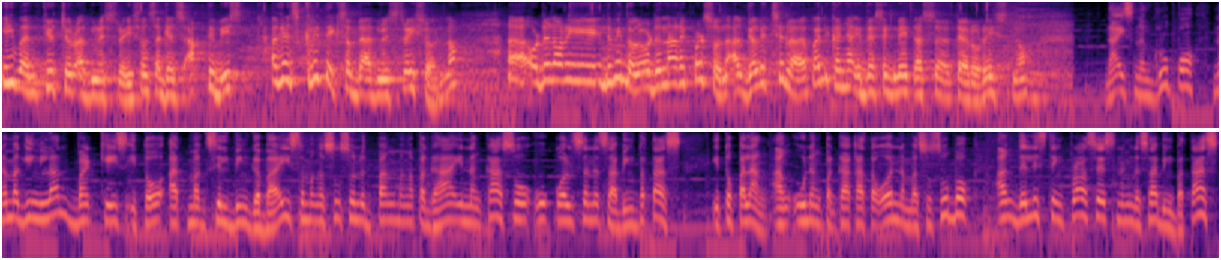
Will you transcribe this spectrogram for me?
even future administrations against activists, against critics of the administration. No? Uh, ordinary individual, ordinary person, algalit sila, pwede kanya i-designate as a terrorist. No? Nais ng grupo na maging landmark case ito at magsilbing gabay sa mga susunod pang mga paghain ng kaso ukol sa nasabing batas. Ito pa lang ang unang pagkakataon na masusubok ang delisting process ng nasabing batas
